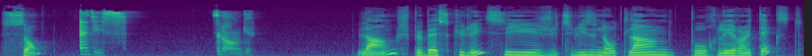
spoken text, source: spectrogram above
son, Indice. Langue. Langue. Je peux basculer si j'utilise une autre langue pour lire un texte.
